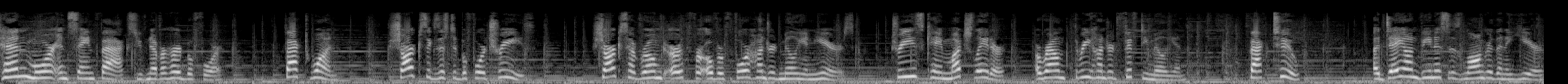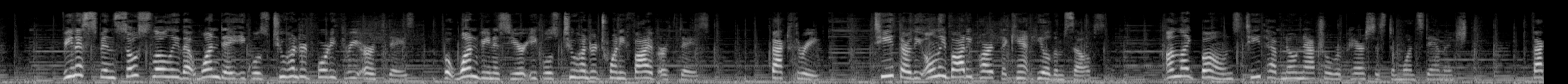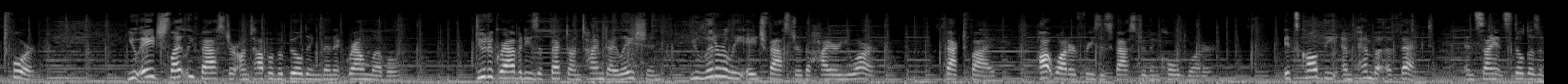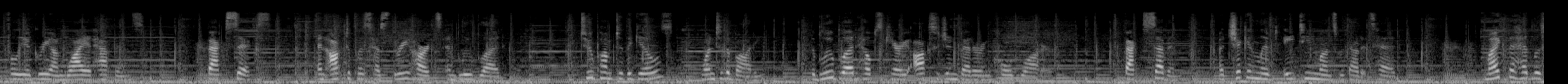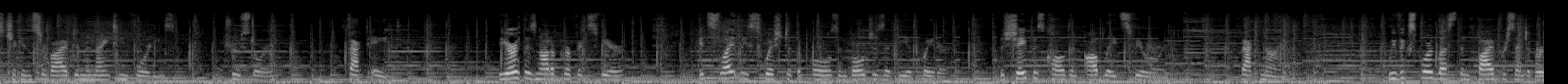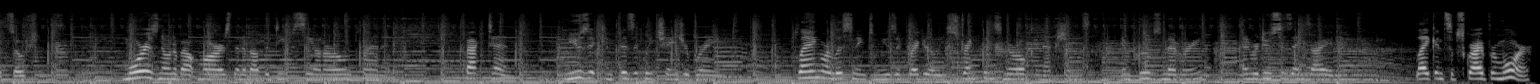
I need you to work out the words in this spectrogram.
10 more insane facts you've never heard before. Fact 1. Sharks existed before trees. Sharks have roamed Earth for over 400 million years. Trees came much later, around 350 million. Fact 2. A day on Venus is longer than a year. Venus spins so slowly that one day equals 243 Earth days, but one Venus year equals 225 Earth days. Fact 3. Teeth are the only body part that can't heal themselves. Unlike bones, teeth have no natural repair system once damaged. Fact 4. You age slightly faster on top of a building than at ground level. Due to gravity's effect on time dilation, you literally age faster the higher you are. Fact 5. Hot water freezes faster than cold water. It's called the Mpemba effect, and science still doesn't fully agree on why it happens. Fact 6. An octopus has three hearts and blue blood. Two pump to the gills, one to the body. The blue blood helps carry oxygen better in cold water. Fact 7. A chicken lived 18 months without its head. Mike the Headless Chicken survived in the 1940s. True story. Fact 8. The Earth is not a perfect sphere. It's slightly squished at the poles and bulges at the equator. The shape is called an oblate spheroid. Fact 9. We've explored less than 5% of Earth's oceans. More is known about Mars than about the deep sea on our own planet. Fact 10. Music can physically change your brain. Playing or listening to music regularly strengthens neural connections, improves memory, and reduces anxiety. Like and subscribe for more.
